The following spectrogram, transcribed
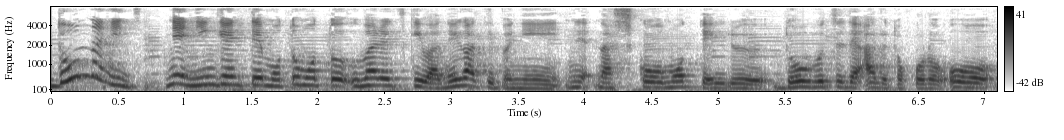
ん、どんなに、ね、人間ってもともと生まれつきはネガティブに、ね、な思考を持っている動物であるところを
